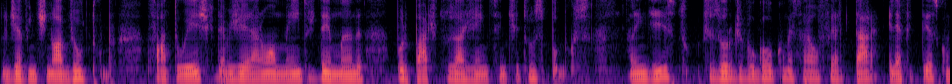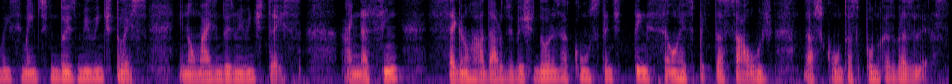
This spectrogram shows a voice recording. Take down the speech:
no dia 29 de outubro. Fato este que deve gerar um aumento de demanda por parte dos agentes em títulos públicos. Além disso, o Tesouro divulgou começar a ofertar LFTs com vencimentos em 2022 e não mais em 2023. Ainda assim, segue no radar dos investidores a constante tensão a respeito da saúde das contas públicas brasileiras.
